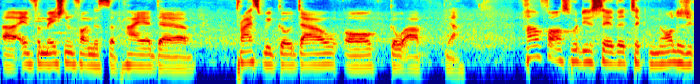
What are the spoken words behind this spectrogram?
uh, information from the supplier. The price will go down or go up. Yeah. How fast would you say the technology,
